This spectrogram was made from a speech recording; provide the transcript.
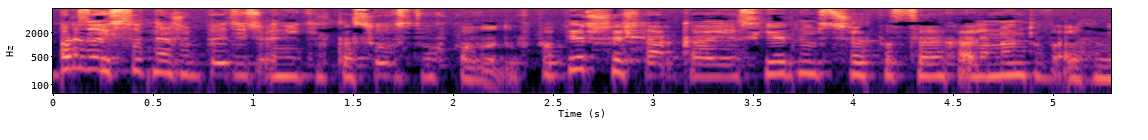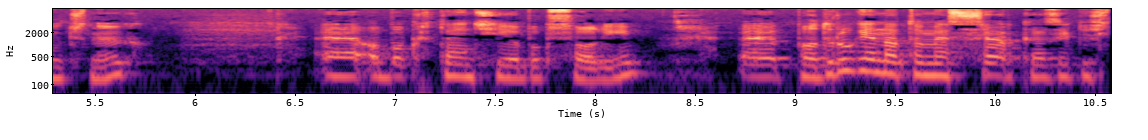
bardzo istotne, żeby powiedzieć o niej kilka słów z dwóch powodów. Po pierwsze, siarka jest jednym z trzech podstawowych elementów alchemicznych, e, obok rtęci i obok soli. E, po drugie, natomiast siarka z jakichś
